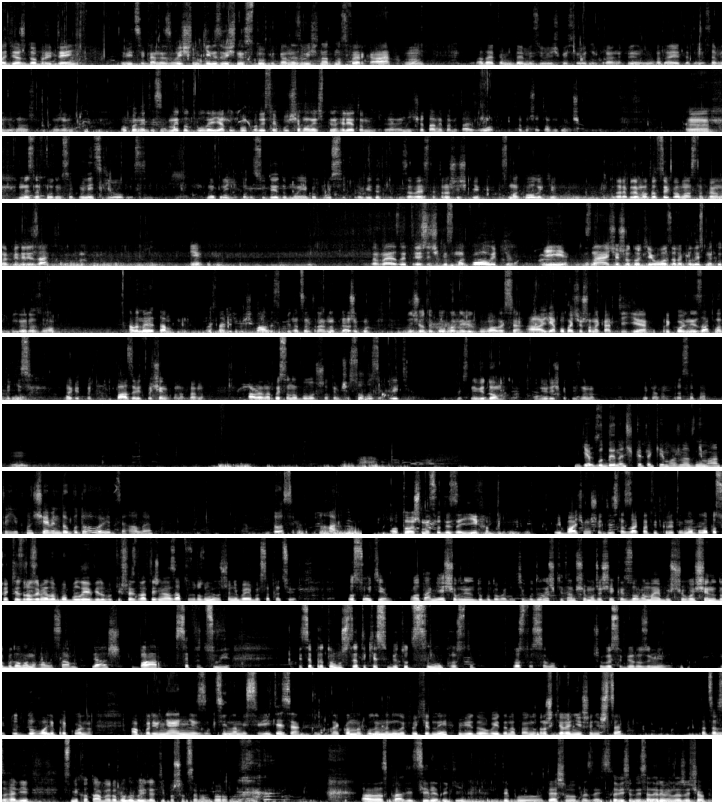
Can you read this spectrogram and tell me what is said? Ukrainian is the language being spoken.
Молодіж, добрий день. Дивіться, яка незвична, який незвичний вступ, яка незвична атмосферка, а? М? Гадайте, де ми з Юлічкою сьогодні, правильно? Ви вгадаєте, бо ми самі не знали, що тут можемо опинитися. Ми тут були, я тут був колись, як був ще малим шпінгалетом, е, нічого не пам'ятаю. О, треба, що там будиночок. Е, Ми знаходимося в Хмельницькій області. Ми приїхали сюди до моєї бабусі провідати, завести трошечки смаколиків. Зараз буде мотоцикл у нас, напевно, підрізати. Ні? Завезли трішечки смаколиків. І знаючи, що тут є озеро, колись ми тут були разом. Але ми там ось там відпочивали собі на центральному пляжику, нічого такого не відбувалося. А я побачив, що на карті є прикольний заклад якийсь, ну, відпо- база відпочинку, напевно. Але написано було, що тимчасово закриті. Тобто невідомо. Юрічка підзніме, яка там красота. Є? будиночки такі, можна знімати їх. Ну, ще він добудовується, але там досить гарно. Отож, ми сюди заїхали і бачимо, що дійсно заклад відкритий. Ну було по суті зрозуміло, бо були відгуки щось два тижні назад, то зрозуміло, що ніби якби все працює. По суті, о, там є, що вони не добудовані. Ті будиночки, там ще може ще якась зона має бути, чого ще не добудовано, але сам пляж, бар, все працює. І це при тому, що це таке собі тут село просто. Просто село, щоб ви собі розуміли. І тут доволі прикольно. А в порівнянні з цінами світязя, на якому ми були минулих вихідних, відео вийде, напевно, трошки раніше, ніж це. Та це взагалі сміхота. Ми робили вигляд, типу, що це нам дорого. А насправді ціни такі, типу, дешево пиздець. 180 гривень лежачок.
